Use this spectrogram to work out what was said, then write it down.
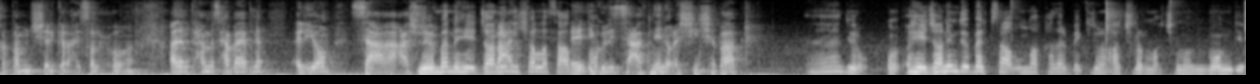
خطأ من الشركة راح يصلحوها أنا متحمس حبايبنا اليوم ساعة 10 Diyor ben de heyecanlıyım بعد- inşallah saat إيه، 10'da. يقول لي الساعة 22 شباب He diyor o- heyecanlıyım diyor belki saat 10'da kadar bekliyor açılır mı açılmaz mı onu diyor.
